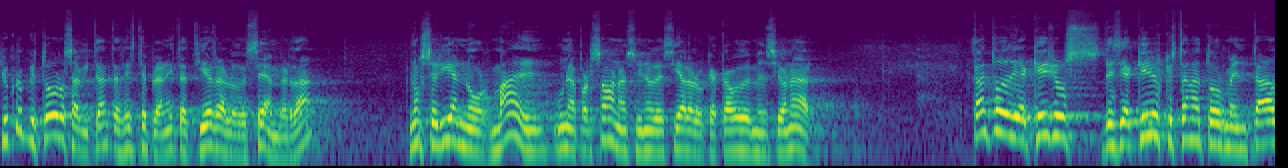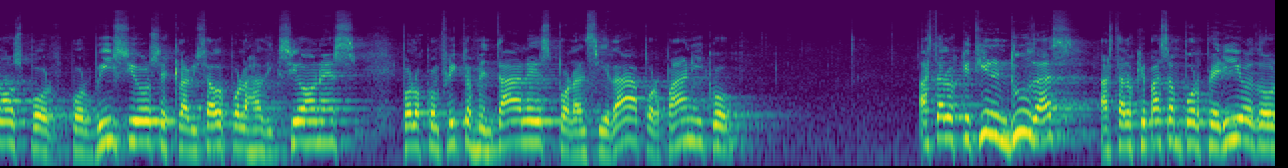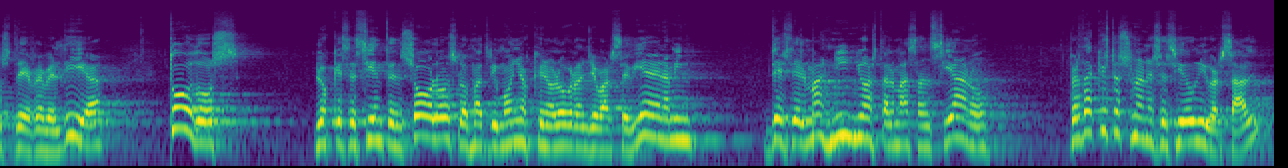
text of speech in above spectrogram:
Yo creo que todos los habitantes de este planeta Tierra lo desean, ¿verdad? No sería normal una persona si no deseara lo que acabo de mencionar. Tanto desde aquellos, desde aquellos que están atormentados por, por vicios, esclavizados por las adicciones, por los conflictos mentales, por la ansiedad, por pánico, hasta los que tienen dudas, hasta los que pasan por periodos de rebeldía, todos los que se sienten solos, los matrimonios que no logran llevarse bien, a mí desde el más niño hasta el más anciano. ¿Verdad que esto es una necesidad universal?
